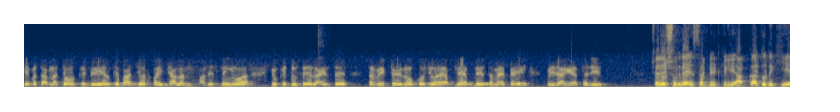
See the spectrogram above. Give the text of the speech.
ये बताना चाहूँ कि ड्यूएल के बाद जो है परिचालन बाधित नहीं हुआ क्योंकि दूसरे लाइन से सभी ट्रेनों को जो है अपने अपने समय पे ही भेजा गया था। जी। चलिए शुक्रिया इस अपडेट के लिए आपका। तो देखिए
